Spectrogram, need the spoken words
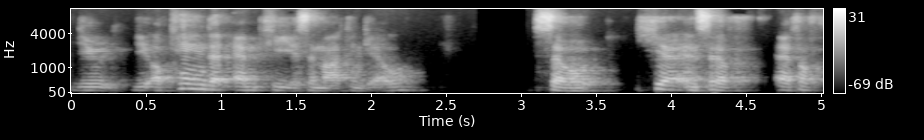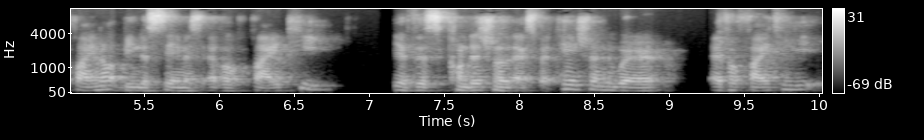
you, you obtain that MT is a martingale. So here, instead of f of phi naught being the same as f of phi t, you have this conditional expectation where f of phi t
